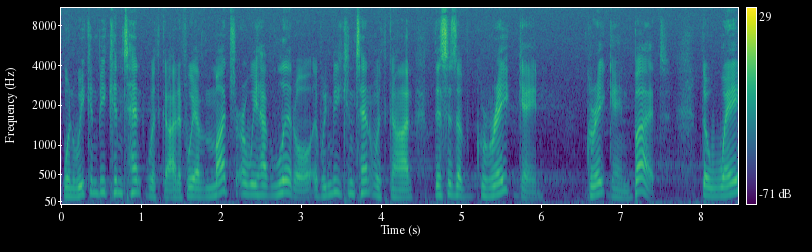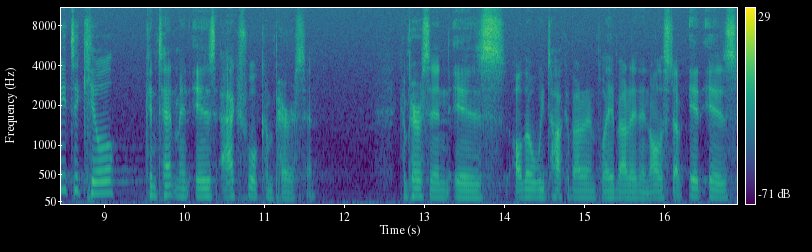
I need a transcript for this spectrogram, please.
when we can be content with God, if we have much or we have little, if we can be content with God, this is of great gain. Great gain. But the way to kill contentment is actual comparison. Comparison is, although we talk about it and play about it and all this stuff, it is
